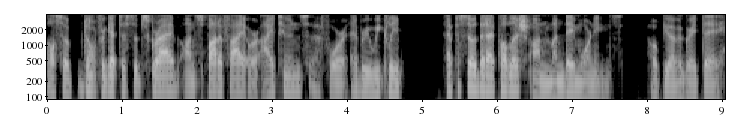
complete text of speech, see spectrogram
Also, don't forget to subscribe on Spotify or iTunes for every weekly episode that I publish on Monday mornings. Hope you have a great day.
